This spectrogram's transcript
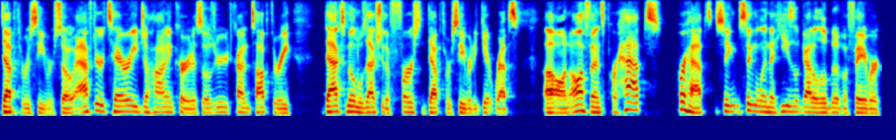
depth receiver. So after Terry, Jahan, and Curtis, those are your kind of top three. Dax Milne was actually the first depth receiver to get reps uh, on offense, perhaps, perhaps sig- signaling that he's got a little bit of a favor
